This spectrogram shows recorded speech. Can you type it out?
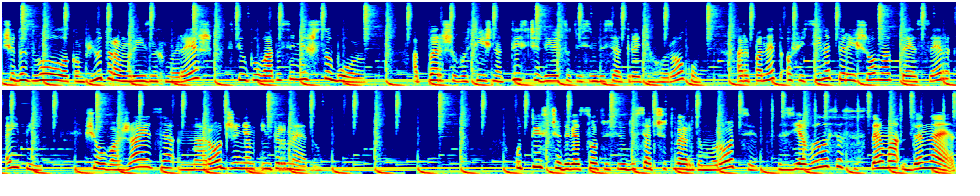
що дозволило комп'ютерам різних мереж спілкуватися між собою. А 1 січня 1983 року ARPANET офіційно перейшов на TSR IP, що вважається народженням інтернету. У 1984 році з'явилася система DNS,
